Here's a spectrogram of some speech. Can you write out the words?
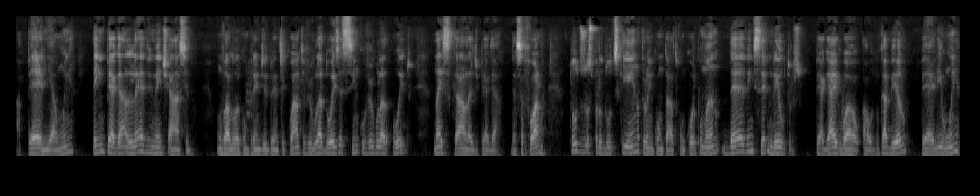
a pele e a unha, tem um pH levemente ácido, um valor compreendido entre 4,2 e 5,8 na escala de pH. Dessa forma, todos os produtos que entram em contato com o corpo humano devem ser neutros, pH igual ao do cabelo, pele e unha,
